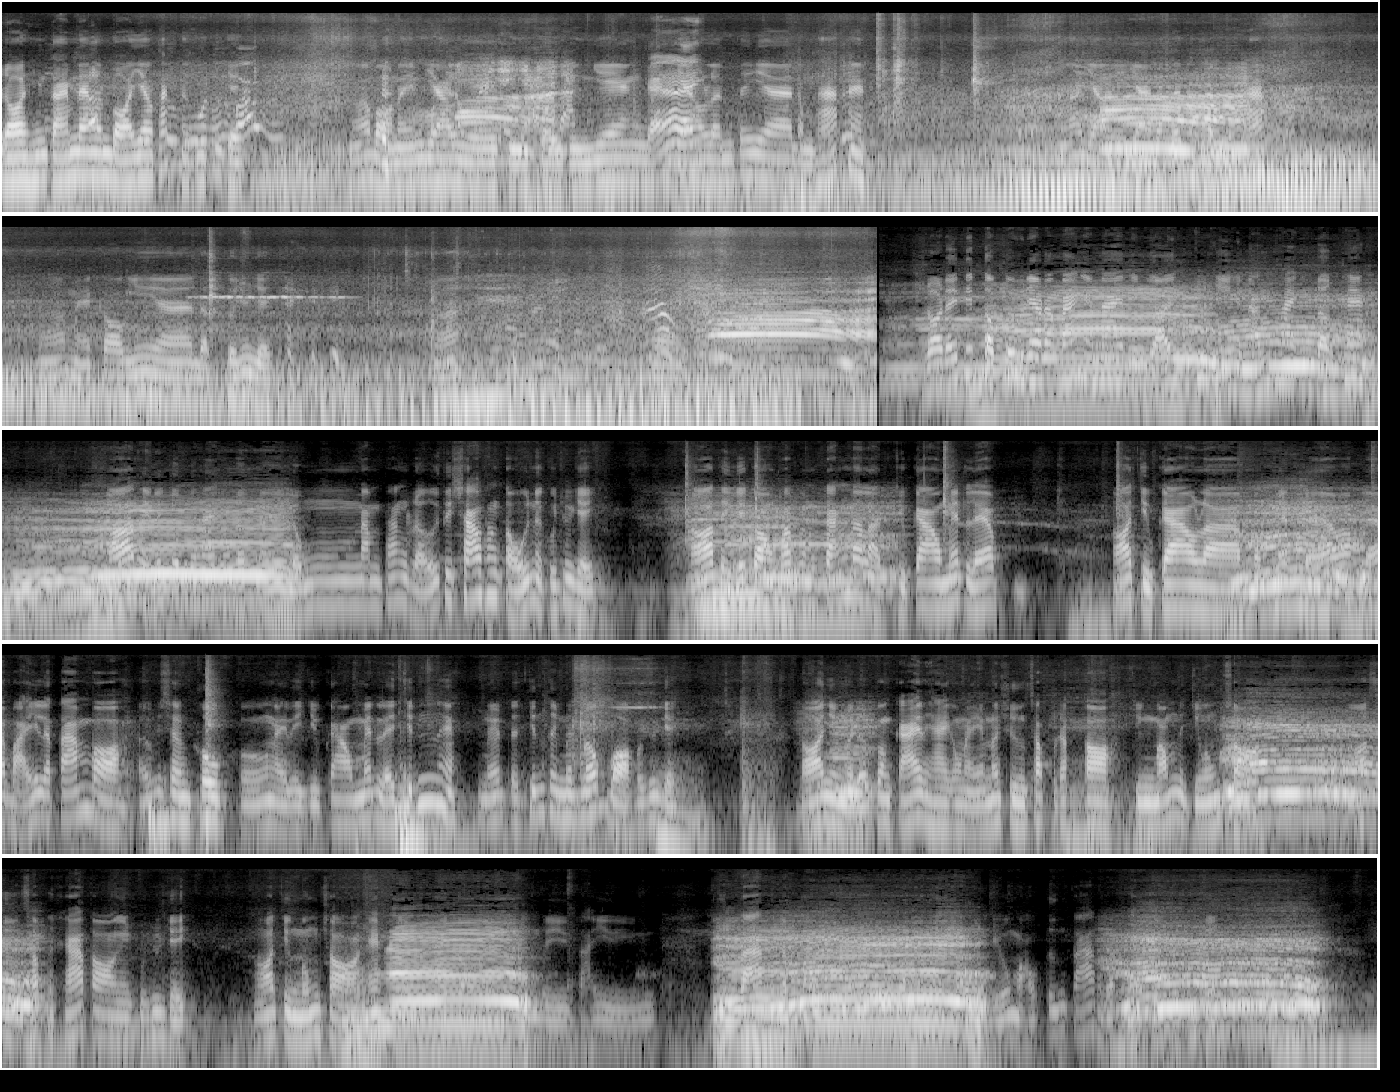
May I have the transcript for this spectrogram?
rồi hiện tại em đang lên bò giao khách nè cô chú chị. Đó bò này em giao về từ từ tiền giang giao lên tới à, đồng tháp ha. Đó, giao về dài lên tới đồng tháp. Đó, mẹ con với à, đực cô chú chị. Đó. Rồi. rồi để tiếp tục cái video đang bán ngày hôm nay thì em gửi cô chú chị hình ảnh của hai con đực ha. Đó thì nói chung là hai con đực này lụng 5 tháng rưỡi tới 6 tháng tuổi này cô chú chị đó, thì cái con pháp con trắng đó là chiều cao mét lẻ. Đó, chiều cao là một mét lẻ lẻ bảy, lẻ tám bò. Ở phía sân khu con này thì chiều cao mét lẻ chín nè, mét chín tới mét nốt bò của chú chị đó, nhưng mà được con cái thì hai con này em nói xương sóc rất to, chân móng thì chân móng sò. Đó, xương sóc thì khá to nghe cô chú chị. Nó chân móng sò ha. Hai con thì tại vì tướng tá thì rất là kiểu mẫu tướng tá thì rất là cô chú chị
